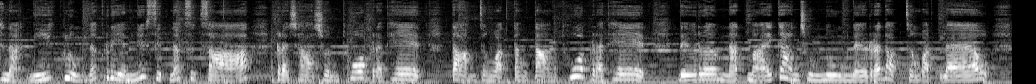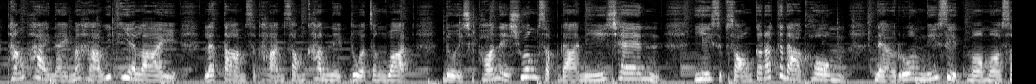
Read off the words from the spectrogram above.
ขณะนี้กลุ่มนักเรียนนิสิตนักศึกษา ประชาชนทั่วประเทศ ตามจังหวัดต่างๆ ทั่วประเทศ ได้เริ่มนัดหมายการชุมนุมในระดับจังหวัดแล้ว ทั้งภายในมหาวิทยาลัย และตามสถานสำคัญในตัวจังหวัด โดยเฉพาะในช่วงสัปดาห์นี้ เช่น 22 กรกฎาคม แนวร่วมนิสิตมมส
